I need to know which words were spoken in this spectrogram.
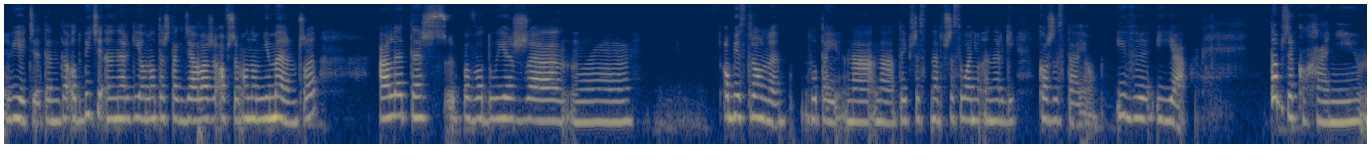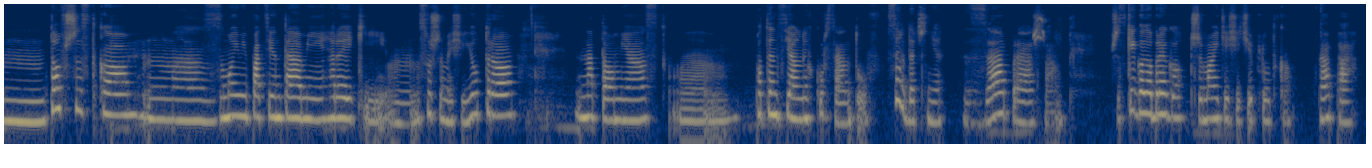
wiecie, ten, to odbicie energii, ono też tak działa, że owszem, ono mnie męczy, ale też powoduje, że mm, obie strony tutaj na, na, tej, na przesyłaniu energii korzystają. I wy, i ja. Dobrze, kochani, mm, to wszystko mm, z moimi pacjentami Reiki. mm, Słyszymy się jutro. Natomiast potencjalnych kursantów serdecznie zapraszam. Wszystkiego dobrego, trzymajcie się cieplutko. Pa, pa.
